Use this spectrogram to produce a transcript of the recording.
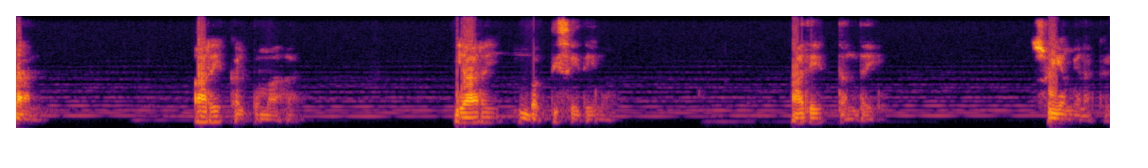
நான் அரை கல்பமாக யாரை பக்தி செய்தேனோ அதே தந்தை சுயம் எனக்கு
